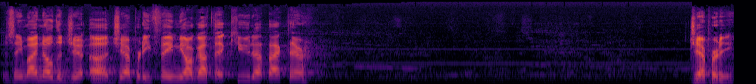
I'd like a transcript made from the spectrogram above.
Does anybody know the Je- uh, Jeopardy theme? Y'all got that queued up back there? Jeopardy.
